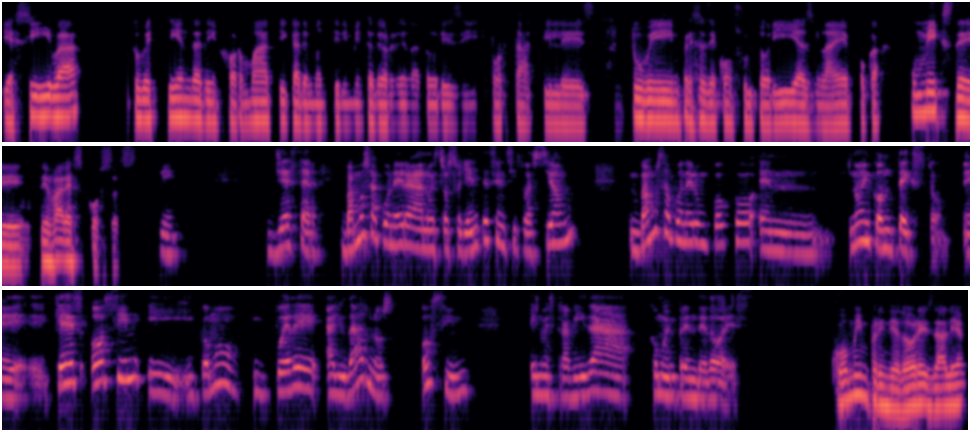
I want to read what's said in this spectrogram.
y así iba. Tuve tienda de informática, de mantenimiento de ordenadores y portátiles, tuve empresas de consultorías en la época, un mix de, de varias cosas. Sí. Jesser, vamos a poner a nuestros oyentes en situación, vamos a poner un poco en, no en contexto, eh, qué es OSIN y, cómo puede ayudarnos OSIN en nuestra vida como emprendedores. Como emprendedores, Dalia,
